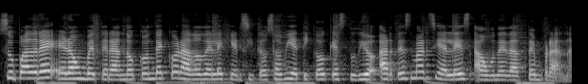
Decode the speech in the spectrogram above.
Su padre era un veterano condecorado del ejército soviético que estudió artes marciales a una edad temprana.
